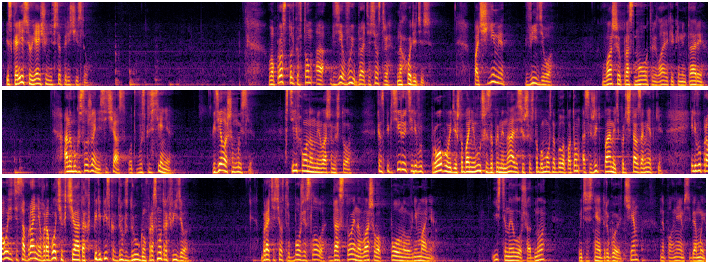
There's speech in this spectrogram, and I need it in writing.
и, скорее всего, я еще не все перечислил. Вопрос только в том, а где вы, братья и сестры, находитесь? По чьими видео ваши просмотры, лайки, комментарии? А на богослужении сейчас, вот в воскресенье, где ваши мысли? Телефонами вашими что? Конспектируете ли вы проповеди, чтобы они лучше запоминались, чтобы можно было потом освежить память, прочитав заметки? Или вы проводите собрания в рабочих чатах, в переписках друг с другом, в просмотрах видео? Братья и сестры, Божье Слово достойно вашего полного внимания. Истина и ложь одно вытесняет другое. Чем наполняем себя мы?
